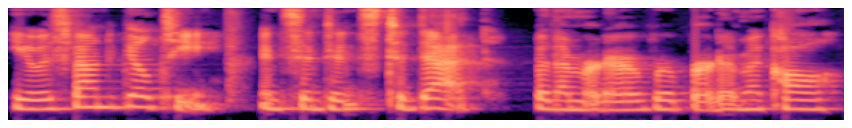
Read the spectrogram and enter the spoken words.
he was found guilty and sentenced to death for the murder of Roberta McCall.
